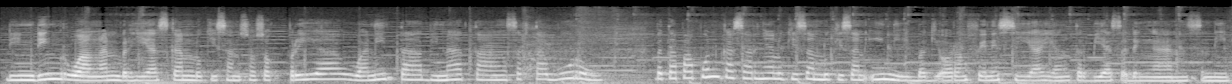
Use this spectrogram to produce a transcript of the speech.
Dinding ruangan berhiaskan lukisan sosok pria, wanita, binatang, serta burung. Betapapun kasarnya lukisan-lukisan ini bagi orang Venesia yang terbiasa dengan seni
